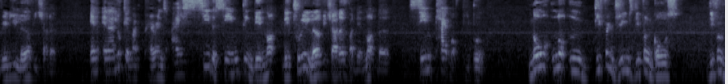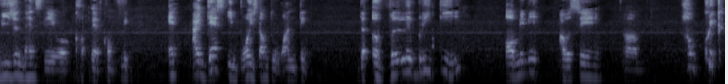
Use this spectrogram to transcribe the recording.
really love each other. And, and I look at my parents, I see the same thing. They not they truly love each other, but they're not the same type of people. No, no, mm, different dreams, different goals, different vision, hence they will they have conflict. And I guess it boils down to one thing: the availability, or maybe I would say, um, how quick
